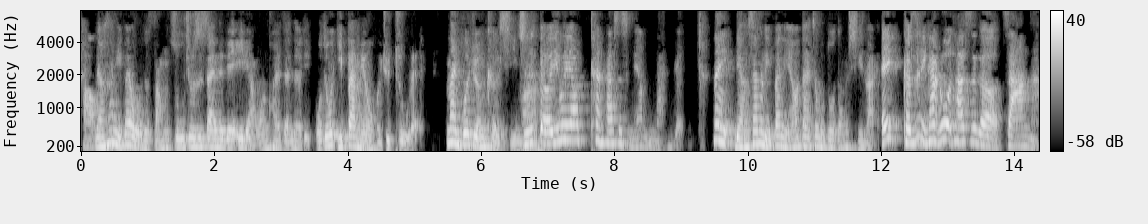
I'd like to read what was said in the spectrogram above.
好，两三个礼拜，我的房租就是在那边一两万块，在那里，我都一半没有回去住嘞。那你不会觉得很可惜吗？值得，因为要看他是什么样的男人。那两三个礼拜你要带这么多东西来？哎，可是你看，如果他是个渣男，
